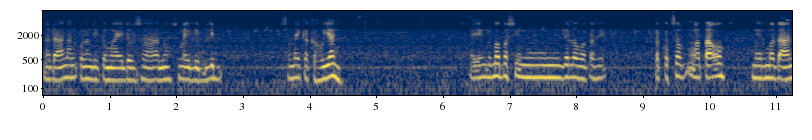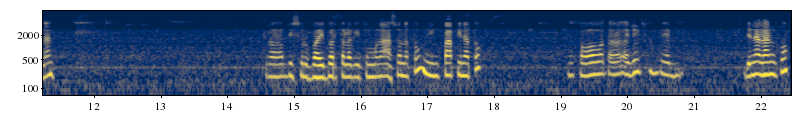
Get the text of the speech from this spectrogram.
Nadaanan ko lang dito mga idol sa ano, sa may liblib, sa may kakahuyan. Ay yung lumabas yung dalawa kasi takot sa mga tao, may madaanan. Grabe, survivor talaga itong mga aso na to, yung papi na to. Kawawa talaga idol. Kaya dinalhan ko.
